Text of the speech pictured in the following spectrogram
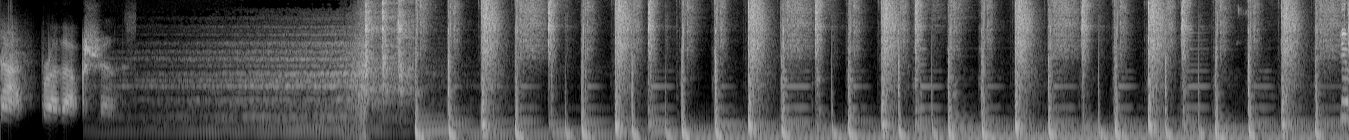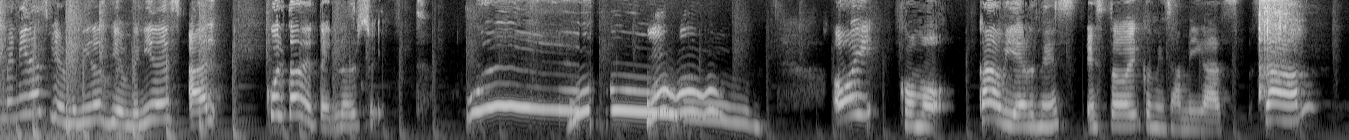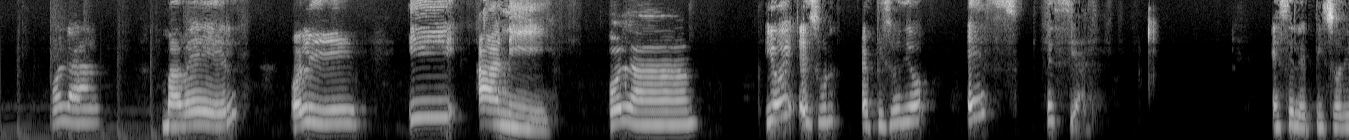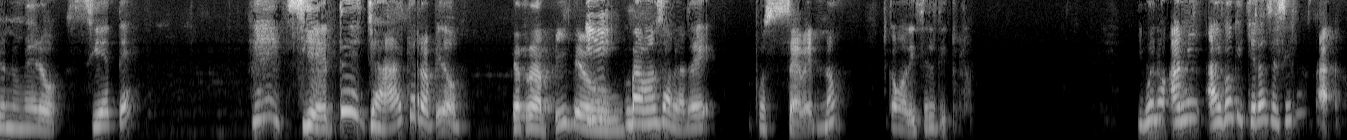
Nat Productions. Bienvenidas, bienvenidos, bienvenidas al culto de Taylor Swift. Hoy, como cada viernes, estoy con mis amigas Sam, Hola. Mabel Oli. y Annie. Hola. Y hoy es un episodio especial. Es el episodio número 7. ¿Siete? Ya, qué rápido. Qué rápido. Y vamos a hablar de, pues, Seven, ¿no? Como dice el título. Y bueno, Ani, ¿algo que quieras decir? Ah,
